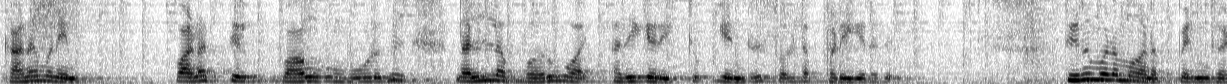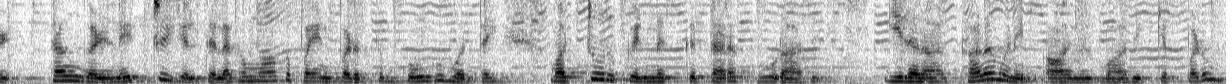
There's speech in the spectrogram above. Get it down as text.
கணவனின் பணத்தில் வாங்கும் பொழுது நல்ல வருவாய் அதிகரிக்கும் என்று சொல்லப்படுகிறது. திருமணமான பெண்கள் தங்கள் நெற்றியில் திலகமாக பயன்படுத்தும் குங்குமத்தை மற்றொரு பெண்ணுக்கு தரக்கூடாது. இதனால் கணவனின் ஆயுள் பாதிக்கப்படும்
